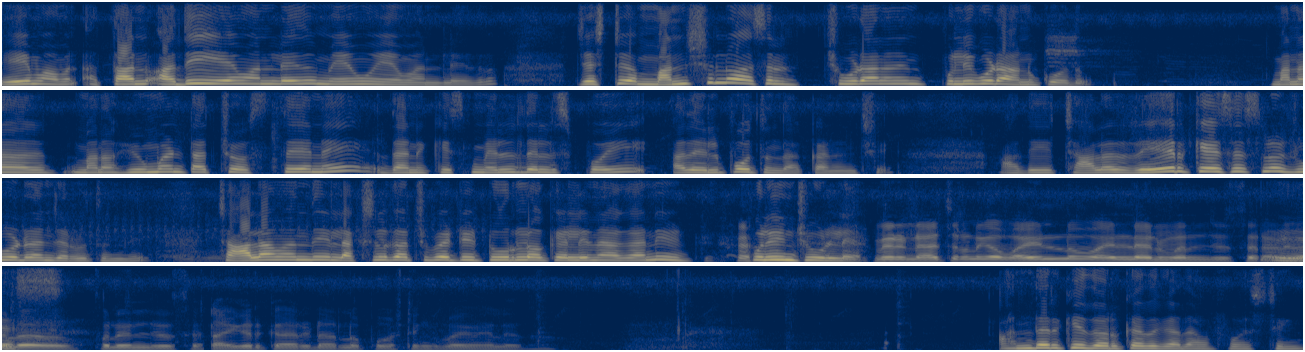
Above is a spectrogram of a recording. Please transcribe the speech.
ఏం తను అది ఏమనలేదు మేము ఏమనలేదు జస్ట్ మనుషులు అసలు చూడాలని పులి కూడా అనుకోదు. మన మన హ్యూమన్ టచ్ వస్తేనే దానికి స్మెల్ తెలిసిపోయి అది వెళ్ళిపోతుంది అక్కడ నుంచి. అది చాలా రేర్ కేసెస్లో చూడడం జరుగుతుంది. చాలామంది లక్షలు ఖర్చు పెట్టి టూర్లోకి వెళ్ళినా కానీ పులిని చూడలేరు మీరు నేచురల్గా వైల్డ్ యానిమల్ పులిని టైగర్ కారిడార్లో పోస్టింగ్ భయం లేదు. అందరికీ దొరకదు కదా పోస్టింగ్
